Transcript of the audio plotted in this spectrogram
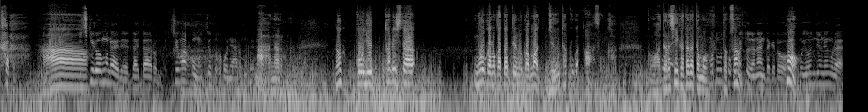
近くにあ1キロぐらいで大体あるんで、中学校もちょっとそこにあるもんでね。あ。ああ、なるほど。なんかこうゆったりした農家の方っていうのか、まあ住宅が、ああ、そうか。この新しい方々もたくさん。この人じゃないんだけど、んもう40年ぐらい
